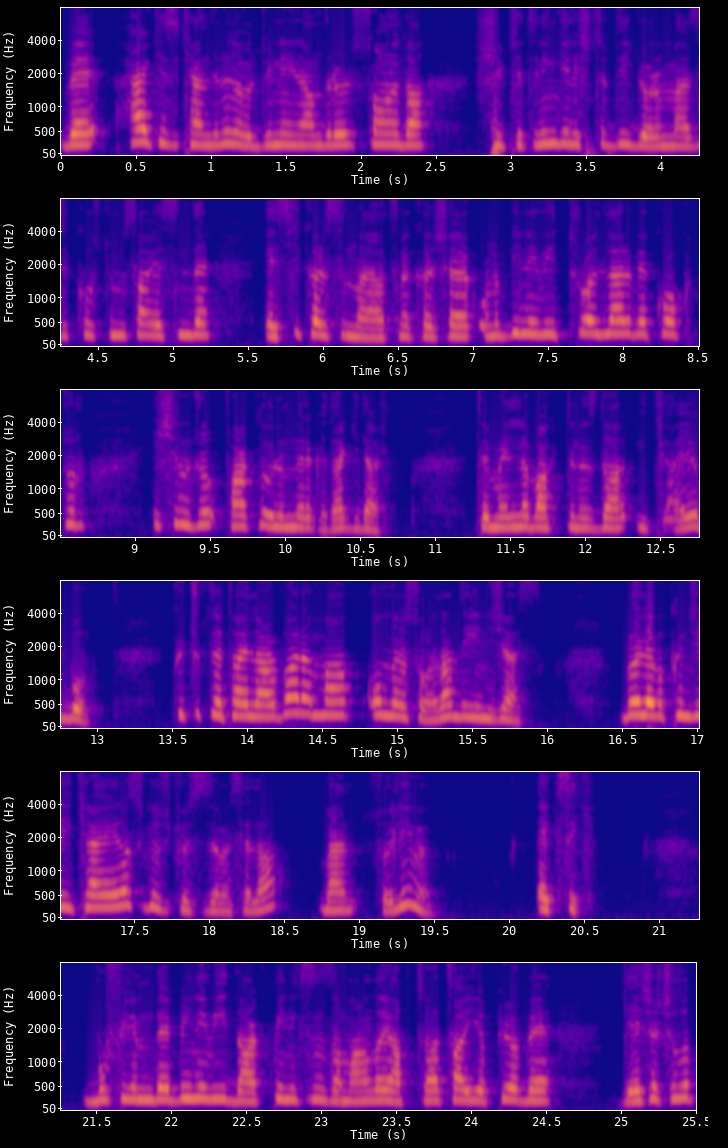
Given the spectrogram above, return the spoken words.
ve herkesi kendinin öldüğüne inandırır. Sonra da şirketinin geliştirdiği görünmezlik kostümü sayesinde eski karısının hayatına karışarak onu bir nevi troller ve korkutur. İşin ucu farklı ölümlere kadar gider. Temeline baktığınızda hikaye bu. Küçük detaylar var ama onlara sonradan değineceğiz. Böyle bakınca hikaye nasıl gözüküyor size mesela? Ben söyleyeyim mi? Eksik. Bu filmde bir nevi Dark Phoenix'in zamanında yaptığı hatayı yapıyor ve geç açılıp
